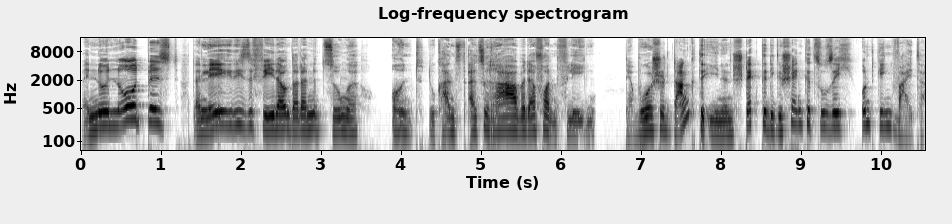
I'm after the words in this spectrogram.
Wenn du in Not bist, dann lege diese Feder unter deine Zunge und du kannst als Rabe davonfliegen. Der Bursche dankte ihnen, steckte die Geschenke zu sich und ging weiter.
